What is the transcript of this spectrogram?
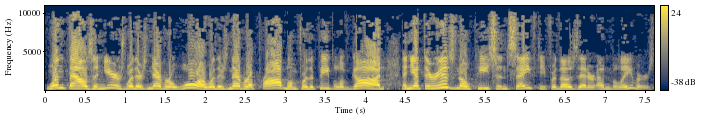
1,000 years where there's never a war, where there's never a problem for the people of God, and yet there is no peace and safety for those that are unbelievers.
